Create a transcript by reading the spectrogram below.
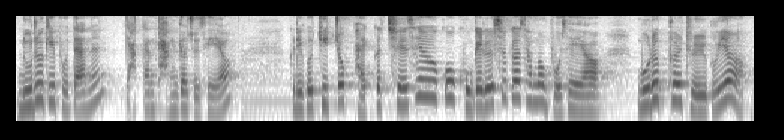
누르기보다는 약간 당겨주세요. 그리고 뒤쪽 발끝을 세우고 고개를 숙여서 한번 보세요. 무릎을 들고요.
